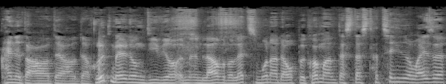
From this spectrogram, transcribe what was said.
eine der, der, der Rückmeldungen, die wir im, im Laufe der letzten Monate auch bekommen haben, dass das tatsächlicherweise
